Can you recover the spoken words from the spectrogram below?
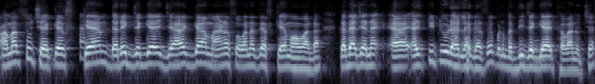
આમાં શું છે કે સ્કેમ દરેક જગ્યાએ જ્યાં જ્યાં માણસ હોવાના ત્યાં સ્કેમ હોવાના. કદાચ એને એલ્ટિટ્યુડ અલગ હશે પણ બધી જગ્યાએ થવાનું છે.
